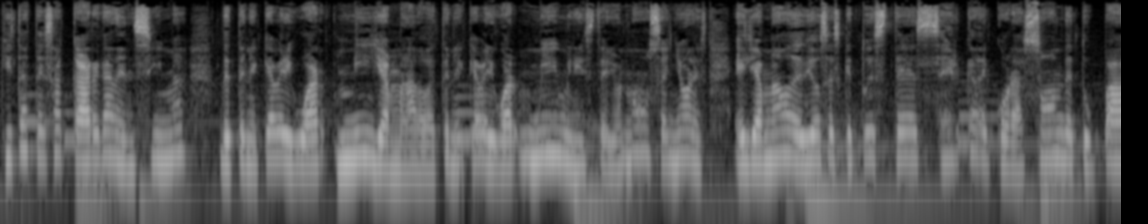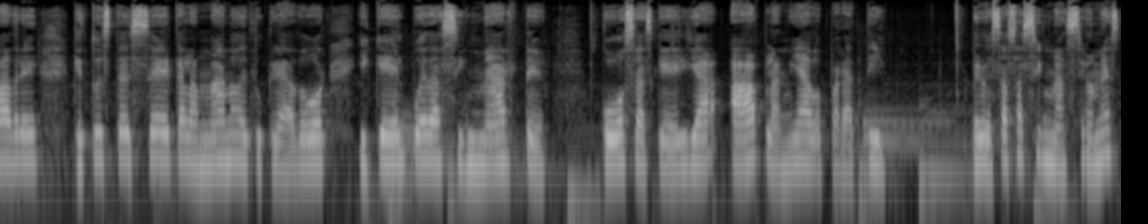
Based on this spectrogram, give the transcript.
Quítate esa carga de encima de tener que averiguar mi llamado, de tener que averiguar mi ministerio. No, señores, el llamado de Dios es que tú estés cerca del corazón de tu Padre, que tú estés cerca a la mano de tu Creador y que Él pueda asignarte cosas que Él ya ha planeado para ti. Pero esas asignaciones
